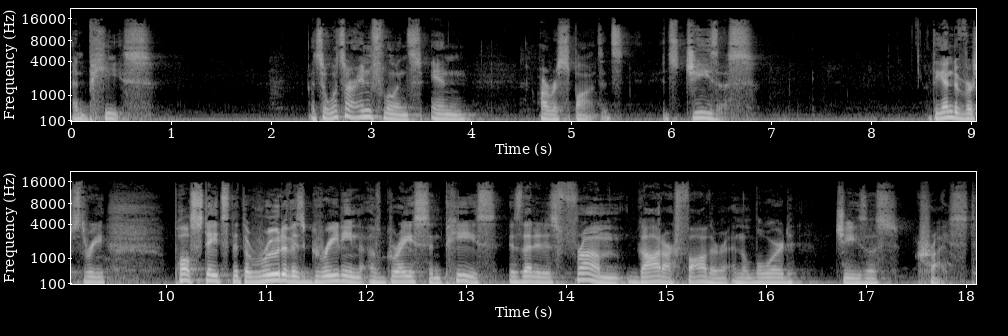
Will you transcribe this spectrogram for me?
and peace. And so, what's our influence in our response? It's, it's Jesus. At the end of verse 3, Paul states that the root of his greeting of grace and peace is that it is from God our Father and the Lord Jesus Christ.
